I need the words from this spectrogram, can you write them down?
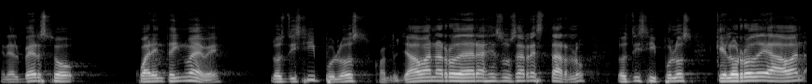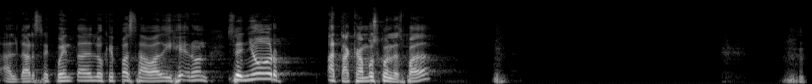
en el verso 49, los discípulos, cuando ya van a rodear a Jesús a arrestarlo, los discípulos que lo rodeaban, al darse cuenta de lo que pasaba, dijeron, Señor, ¿atacamos con la espada?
